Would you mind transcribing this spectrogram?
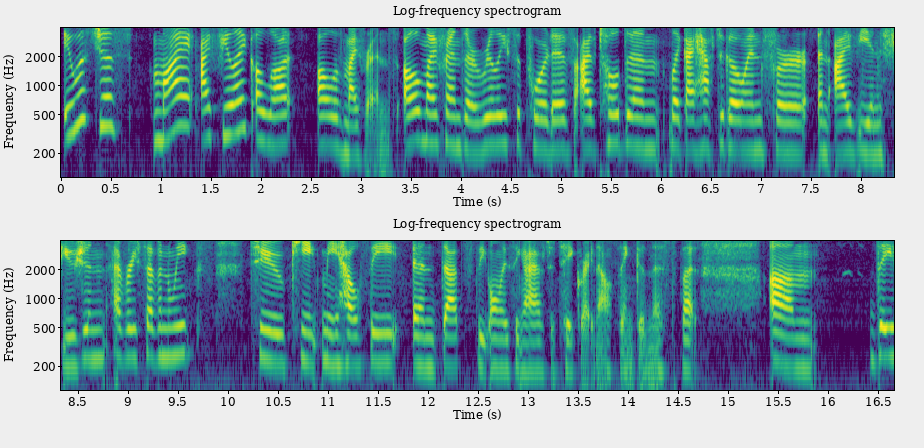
it was just my. I feel like a lot. All of my friends, all of my friends are really supportive. I've told them like I have to go in for an IV infusion every seven weeks to keep me healthy, and that's the only thing I have to take right now. Thank goodness. But um, they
